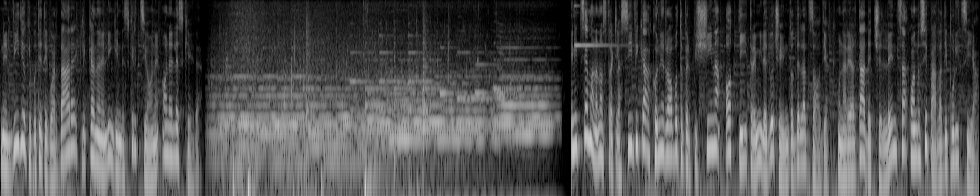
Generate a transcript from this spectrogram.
nel video che potete guardare cliccando nel link in descrizione o nelle schede. Iniziamo la nostra classifica con il robot per piscina OT3200 della Zodiac, una realtà d'eccellenza quando si parla di pulizia.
